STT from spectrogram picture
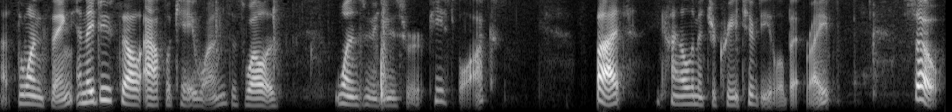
That's the one thing. And they do sell applique ones as well as ones we would use for pieced blocks. But you kind of limit your creativity a little bit, right? So,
